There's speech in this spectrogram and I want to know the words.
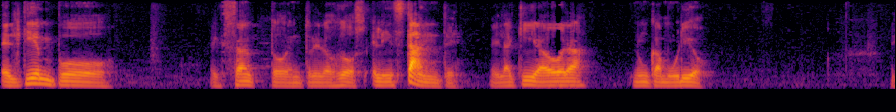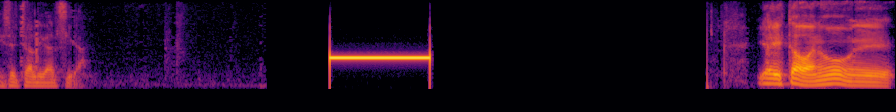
El tiempo exacto entre los dos, el instante, el aquí y ahora, nunca murió, dice Charlie García. Y ahí estaba, ¿no? Eh,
